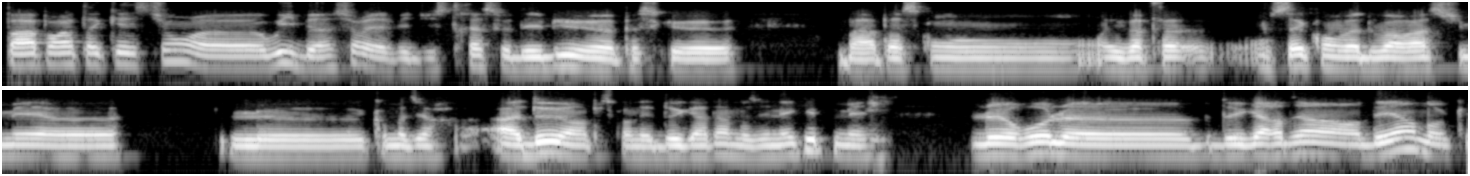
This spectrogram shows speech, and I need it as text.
par rapport à ta question, oui, bien sûr, il y avait du stress au début parce que bah, parce qu'on on sait qu'on va devoir assumer le comment dire à deux, hein, puisqu'on est deux gardiens dans une équipe, mais le rôle de gardien en D1, donc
